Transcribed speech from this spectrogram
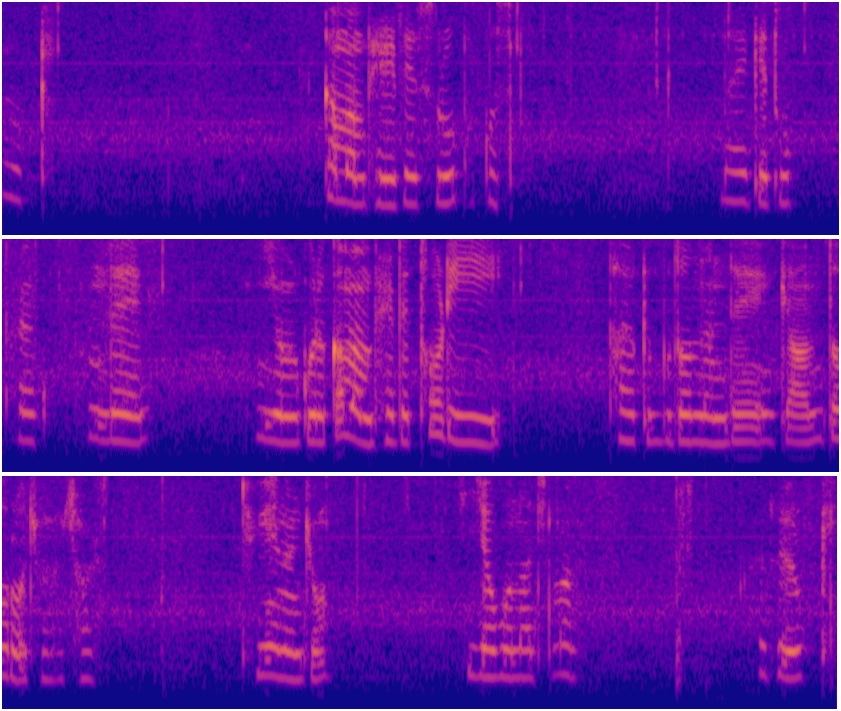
이렇게 까만 벨벳으로 바꿨습니다. 날개도 달고 근데 이 얼굴에 까만 벨벳 털이 다 이렇게 묻었는데 이게 안 떨어져요 잘. 뒤에는 좀 지저분하지만 그래도 이렇게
